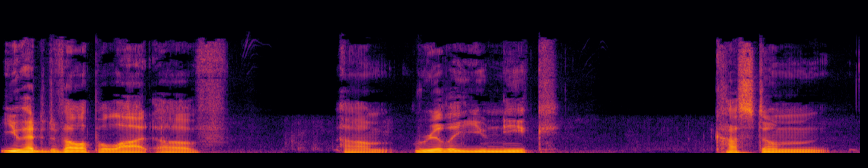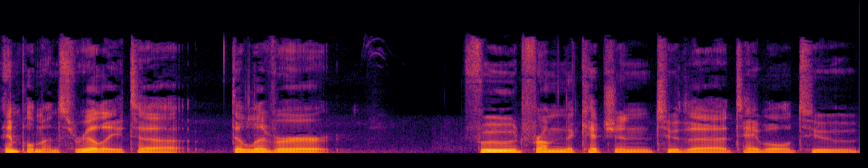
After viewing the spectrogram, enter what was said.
you had to develop a lot of um, really unique custom implements really to deliver food from the kitchen to the table to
